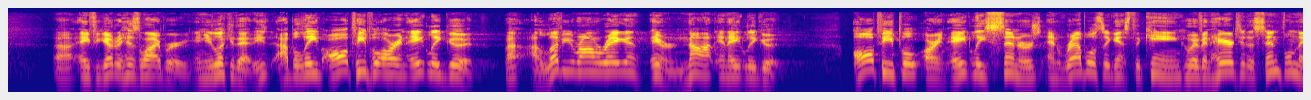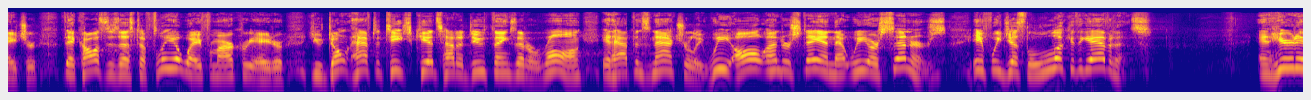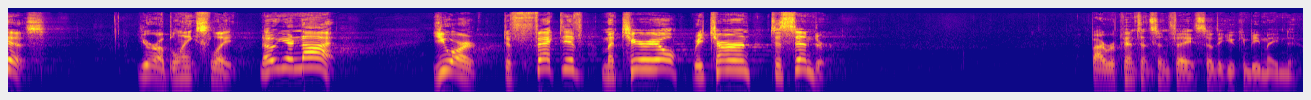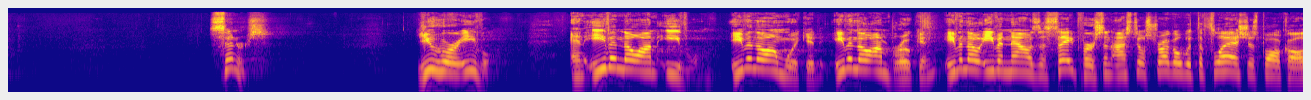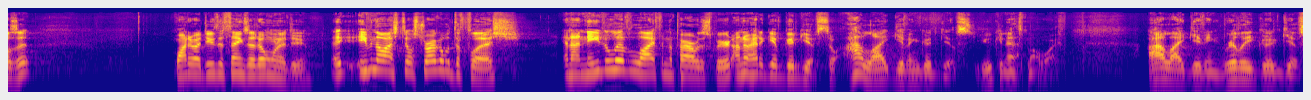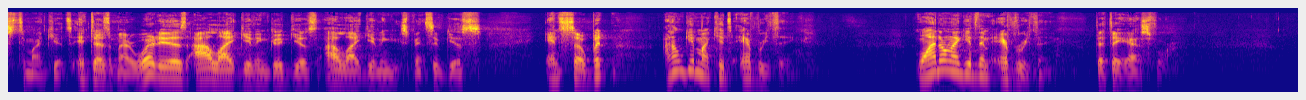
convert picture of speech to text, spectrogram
uh, if you go to his library and you look at that, I believe all people are innately good. I love you, Ronald Reagan. They are not innately good. All people are innately sinners and rebels against the king who have inherited a sinful nature that causes us to flee away from our creator. You don't have to teach kids how to do things that are wrong, it happens naturally. We all understand that we are sinners if we just look at the evidence. And here it is you're a blank slate. No, you're not. You are defective material returned to sender by repentance and faith so that you can be made new. Sinners, you who are evil. And even though I'm evil, even though I'm wicked, even though I'm broken, even though even now as a saved person, I still struggle with the flesh, as Paul calls it. Why do I do the things I don't want to do? Even though I still struggle with the flesh and I need to live life in the power of the Spirit, I know how to give good gifts. So I like giving good gifts. You can ask my wife. I like giving really good gifts to my kids. It doesn't matter what it is, I like giving good gifts. I like giving expensive gifts. And so, but I don't give my kids everything. Why don't I give them everything that they ask for?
